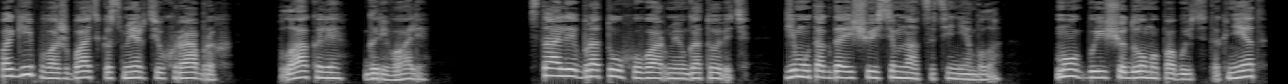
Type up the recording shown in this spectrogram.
погиб ваш батька смертью храбрых. Плакали, горевали. Стали братуху в армию готовить. Ему тогда еще и семнадцати не было. Мог бы еще дома побыть, так нет.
